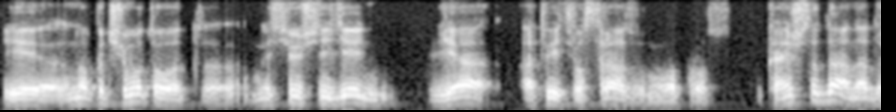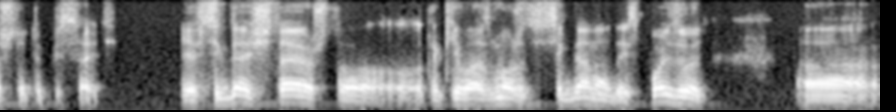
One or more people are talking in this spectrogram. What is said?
И, но почему-то вот э, на сегодняшний день я ответил сразу на вопрос. Конечно, да, надо что-то писать. Я всегда считаю, что такие возможности всегда надо использовать. А,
